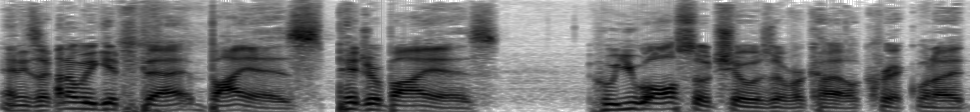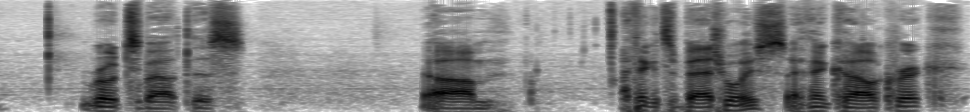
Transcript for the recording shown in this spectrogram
And he's like, why don't we get Ba- Baez, Pedro Baez, who you also chose over Kyle Crick when I wrote about this. Um, I think it's a bad choice. I think Kyle Crick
